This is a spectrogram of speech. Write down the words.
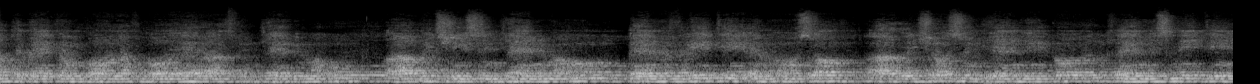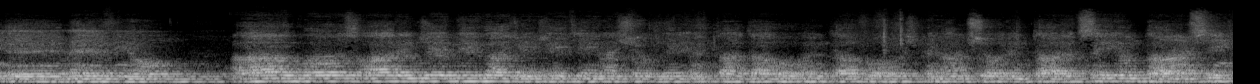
Antebellum volaf coeras ingenuum, avicis ingenuum, benevriti en oso, avicios ingenitor, genis miti emelio. Agos aringe biga gigiti nashuri entatau entavos, penanshor entarexion tarsic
